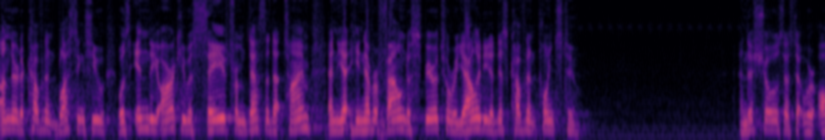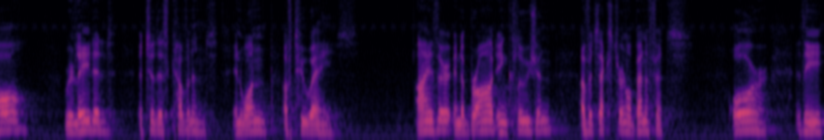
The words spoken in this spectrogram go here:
under the covenant blessings. He was in the ark. He was saved from death at that time, and yet he never found a spiritual reality that this covenant points to. And this shows us that we're all related to this covenant in one of two ways either in the broad inclusion of its external benefits or the,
